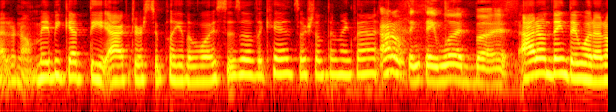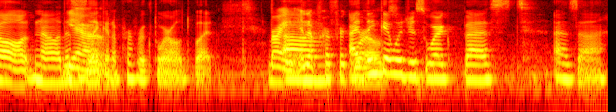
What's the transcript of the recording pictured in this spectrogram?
I don't know, maybe get the actors to play the voices of the kids or something like that. I don't think they would, but I don't think they would at all. No, this yeah. is like in a perfect world, but right um, in a um, perfect. world. I think it would just work best as a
